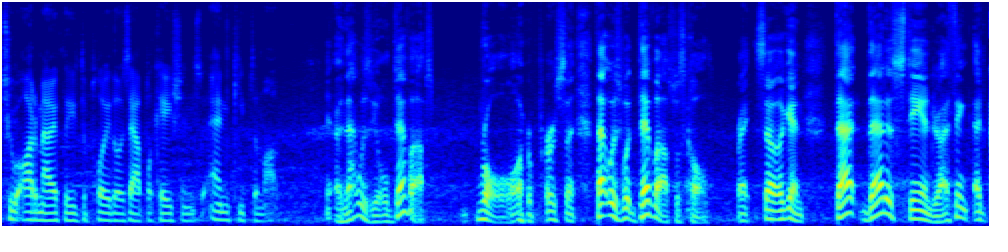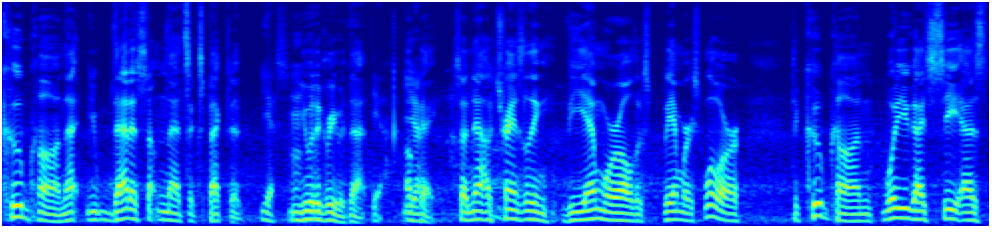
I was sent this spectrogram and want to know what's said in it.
to automatically deploy those applications and keep them up. And that was the old DevOps role or person. That was what DevOps was called right? So again, that that is standard. I think at KubeCon, that you, that is something that's expected. Yes. You would agree with that? Yeah. Okay, yeah. so now translating VMworld, VMware Explorer, to KubeCon, what do you guys see as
